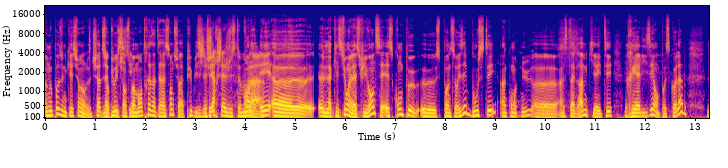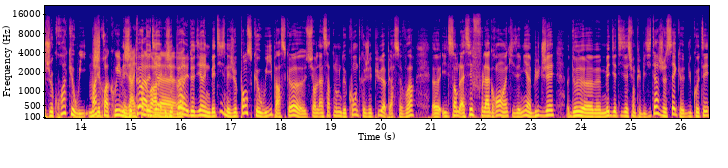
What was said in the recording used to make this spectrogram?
on, nous pose une question dans le chat sur Twitch en ce moment très intéressante sur la publicité. Je cherchais justement. Voilà, et la question est la suivante c'est est-ce qu'on peut sponsoriser, booster un contenu Instagram qui a été réalisé en post-collab? Je crois que oui. Moi, je crois que oui, mais j'ai peur, de, dire, j'ai peur de dire une bêtise, mais je pense que oui parce que sur un certain nombre de comptes que j'ai pu apercevoir, il semble assez flagrant hein, qu'ils aient mis un budget de médiatisation publicitaire. Je sais que du côté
